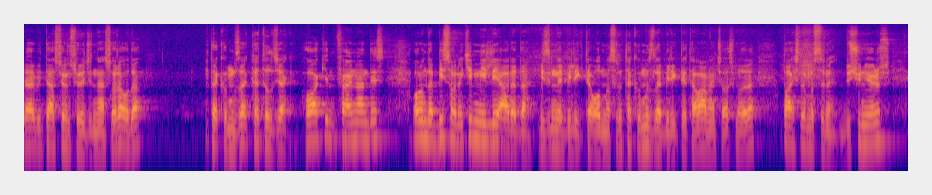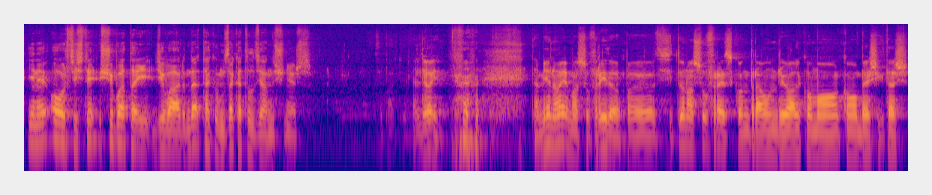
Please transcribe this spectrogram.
rehabilitasyon sürecinden sonra o da takımımıza katılacak. Joaquin Fernandez onun da bir sonraki milli arada bizimle birlikte olmasını, takımımızla birlikte tamamen çalışmalara başlamasını düşünüyoruz. Yine Orsic'te Şubat ayı civarında takımımıza katılacağını düşünüyoruz. El de hoy. También hoy hemos sufrido. Si tú no sufres contra un rival como, como Besiktas,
